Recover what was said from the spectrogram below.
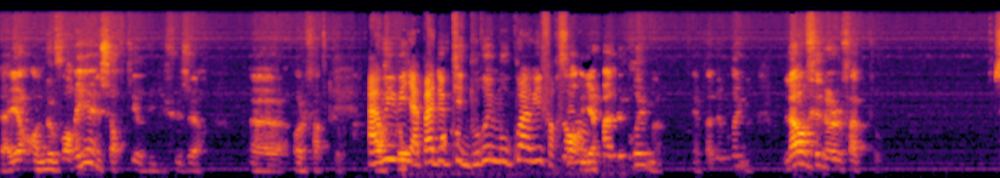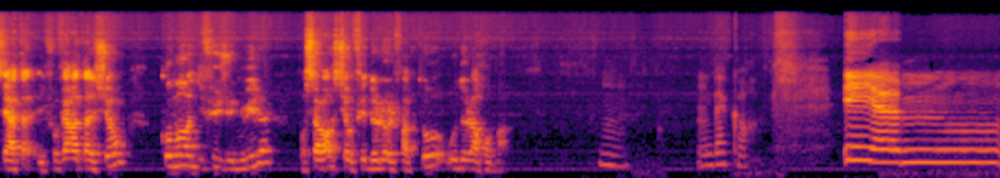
d'ailleurs, on ne voit rien sortir du diffuseur. olfacto. Ah oui, oui, il n'y a pas de petite brume ou quoi, oui, forcément. Non, il n'y a pas de brume. Il a pas de brume. Là, on fait de l'olfacto. Il faut faire attention comment on diffuse une huile pour savoir si on fait de l'olfacto ou de l'aroma. Hmm. D'accord. Et euh,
